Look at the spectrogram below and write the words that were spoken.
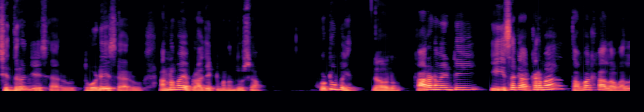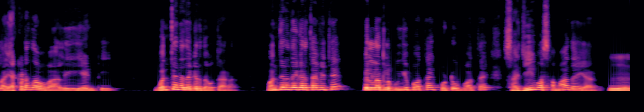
ఛిద్రం చేశారు తోడేశారు అన్నమయ్య ప్రాజెక్ట్ మనం చూసాం కొట్టుకుపోయింది. అవును. కారణం ఏంటి? ఈ ఇసుక అక్రమ తవ్వకాల వల్ల ఎక్కడ తవ్వాలి? ఏంటి? వంతెన దగ్గర తవ్వుతారా? వంతెన దగ్గర తవ్వితే పిల్లర్లు కుంగిపోతాయి కొట్టుకుపోతాయి సజీవ సమాధి అయ్యారు ఉమ్,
